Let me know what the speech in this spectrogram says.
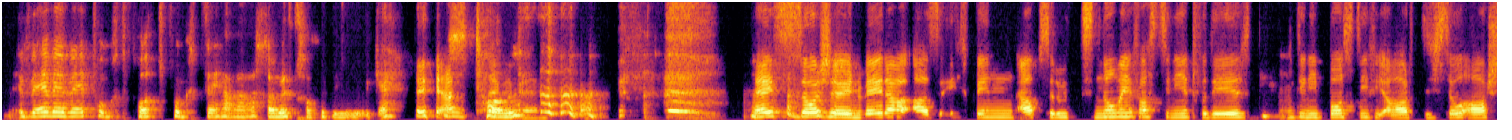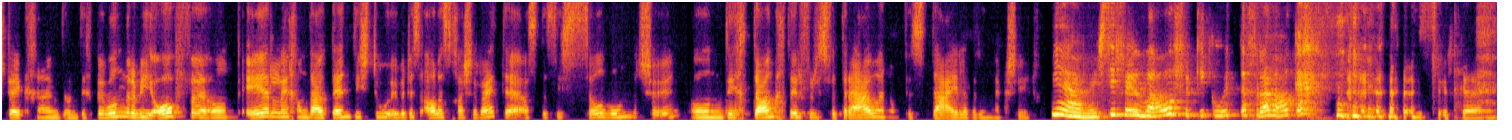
www.pod.ch können wir es schauen. Ja, das ist toll. Hey, so schön, Vera. Also ich bin absolut noch mehr fasziniert von dir. Deine positive Art ist so ansteckend und ich bewundere, wie offen und ehrlich und authentisch du über das alles kannst reden. Also das ist so wunderschön und ich danke dir für das Vertrauen und das Teilen deiner Geschichte. Ja, merci vielmals für die guten Fragen. Sehr gerne.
